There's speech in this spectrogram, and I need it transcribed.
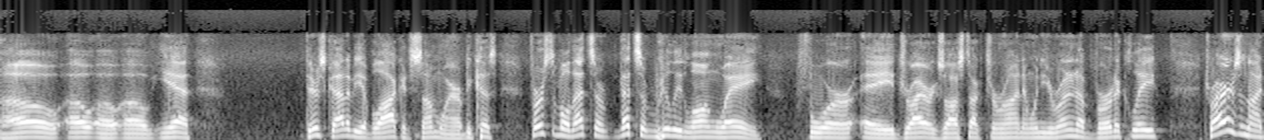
Oh, oh, oh, oh, yeah. There's got to be a blockage somewhere because first of all, that's a that's a really long way for a dryer exhaust duct to run, and when you run it up vertically, dryers are not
